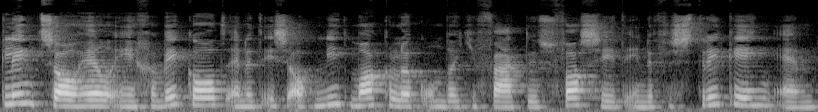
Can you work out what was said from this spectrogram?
klinkt zo heel ingewikkeld en het is ook niet makkelijk omdat je vaak dus vastzit in de verstrikking en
